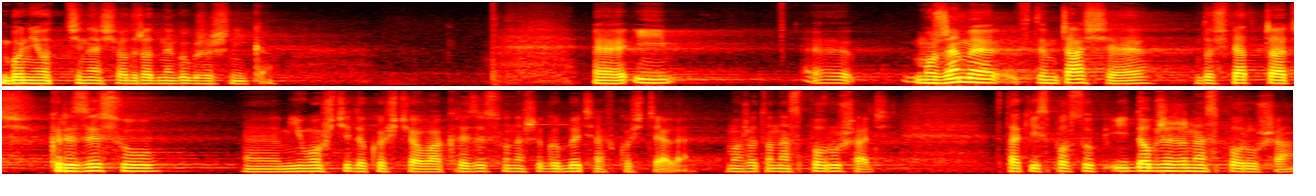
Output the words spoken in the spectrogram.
bo nie odcina się od żadnego grzesznika. E, I e, możemy w tym czasie doświadczać kryzysu e, miłości do Kościoła, kryzysu naszego bycia w Kościele. Może to nas poruszać w taki sposób i dobrze, że nas porusza.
